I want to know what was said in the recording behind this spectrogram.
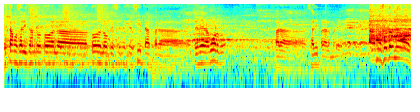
estamos alistando toda la, todo lo que se necesita para tener a bordo para salir para la marea. A nosotros nos,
